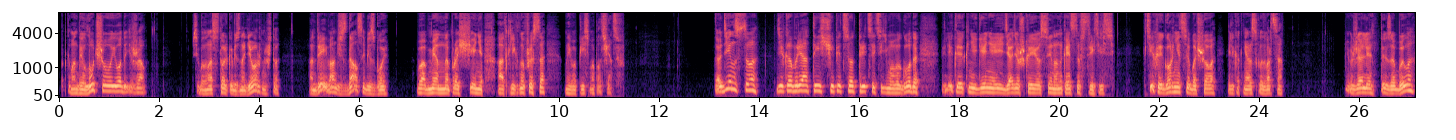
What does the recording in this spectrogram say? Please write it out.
под командой лучшего его державы. Все было настолько безнадежно, что Андрей Иванович сдался без боя, в обмен на прощение, откликнувшись на его письма ополченцев. 11 декабря 1537 года великая княгиня и дядюшка ее сына наконец-то встретились в тихой горнице Большого Великокняжеского дворца. «Неужели ты забыла,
